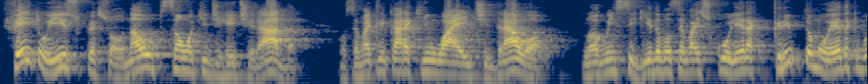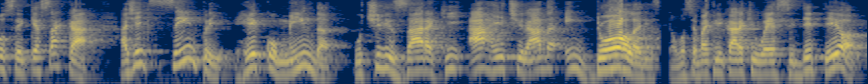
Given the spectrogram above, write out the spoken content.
Feito isso, pessoal, na opção aqui de retirada, você vai clicar aqui em White Draw, ó. Logo em seguida, você vai escolher a criptomoeda que você quer sacar. A gente sempre recomenda utilizar aqui a retirada em dólares. Então você vai clicar aqui o USDT, ó.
